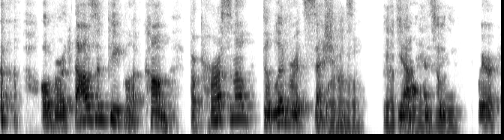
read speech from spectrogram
over a thousand people have come for personal deliverance sessions. Wow, that's yeah, amazing. and so we're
